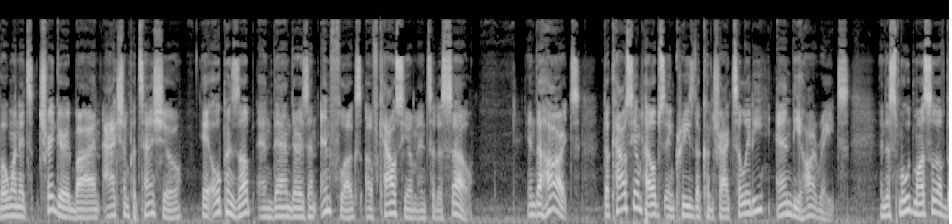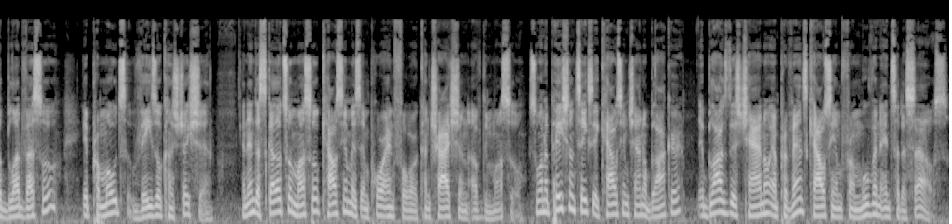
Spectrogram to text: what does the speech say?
but when it's triggered by an action potential, it opens up and then there's an influx of calcium into the cell. In the heart, the calcium helps increase the contractility and the heart rates. In the smooth muscle of the blood vessel, it promotes vasoconstriction, and in the skeletal muscle, calcium is important for contraction of the muscle. So when a patient takes a calcium channel blocker, it blocks this channel and prevents calcium from moving into the cells.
